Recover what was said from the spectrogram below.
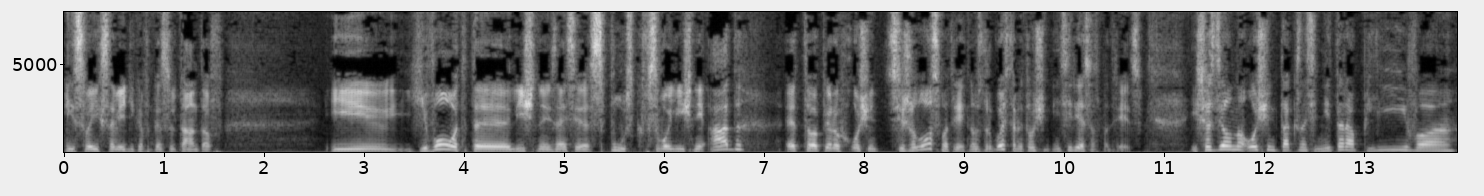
и своих советников и консультантов. И его вот это личный, знаете, спуск в свой личный ад, это, во-первых, очень тяжело смотреть, но, с другой стороны, это очень интересно смотреть. И все сделано очень так, знаете, неторопливо,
